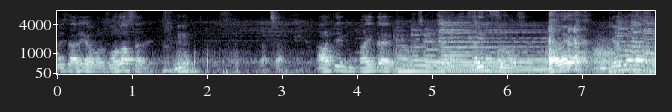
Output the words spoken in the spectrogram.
আমি সারি আমার গলা সারে আচ্ছা আতে ভাই ভাই ভিডিও কল আছে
